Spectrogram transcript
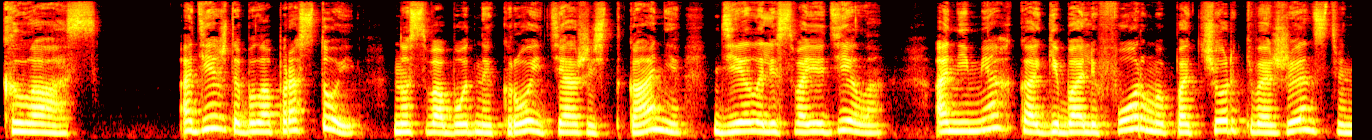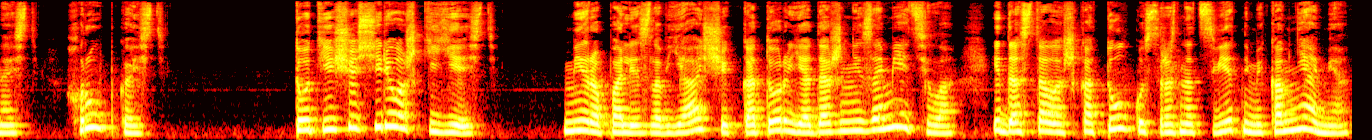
«Класс!» Одежда была простой, но свободный крой и тяжесть ткани делали свое дело. Они мягко огибали формы, подчеркивая женственность, хрупкость. «Тут еще сережки есть!» Мира полезла в ящик, который я даже не заметила, и достала шкатулку с разноцветными камнями.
